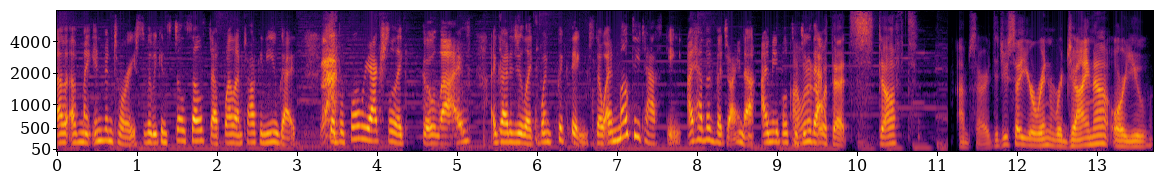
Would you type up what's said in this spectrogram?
of, of my inventory so that we can still sell stuff while I'm talking to you guys. So before we actually like go live, I got to do like one quick thing. So I'm multitasking. I have a vagina. I'm able I to do want to know that. what that stuffed. I'm sorry. Did you say you're in Regina or you?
